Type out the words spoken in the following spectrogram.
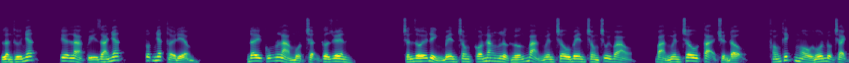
Lần thứ nhất, kia là quý giá nhất, tốt nhất thời điểm. Đây cũng là một trận cơ duyên. Chấn giới đỉnh bên trong có năng lực hướng bản nguyên châu bên trong chui vào, bản nguyên châu tại chuyển động, phóng thích màu hỗn độn trạch,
